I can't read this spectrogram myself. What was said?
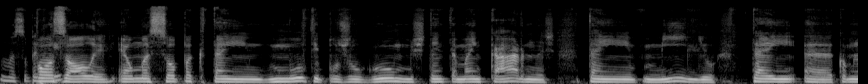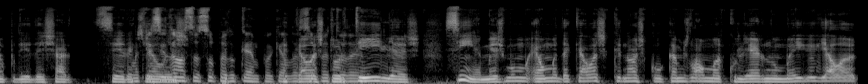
Uma sopa Pozole é uma sopa que tem múltiplos legumes, tem também carne carnes, tem milho, tem, uh, como não podia deixar de ser Uma aqueles, da nossa sopa do campo, aquela aquelas tortilhas. Toda... Sim, é mesmo uma, é uma daquelas que nós colocamos lá uma colher no meio e ela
